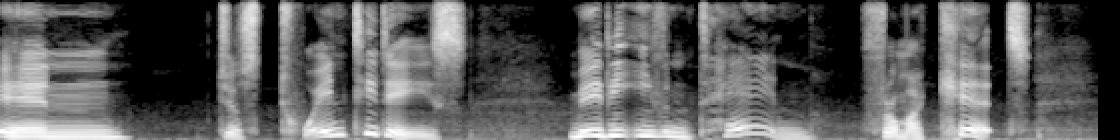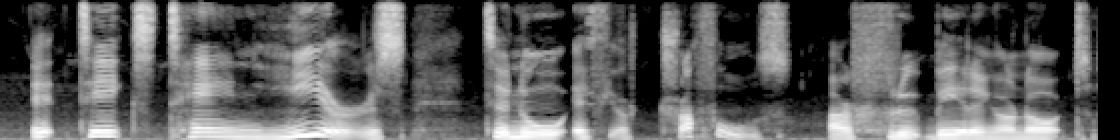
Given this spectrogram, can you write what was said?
in just 20 days, maybe even 10 from a kit, it takes 10 years to know if your truffles are fruit bearing or not.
